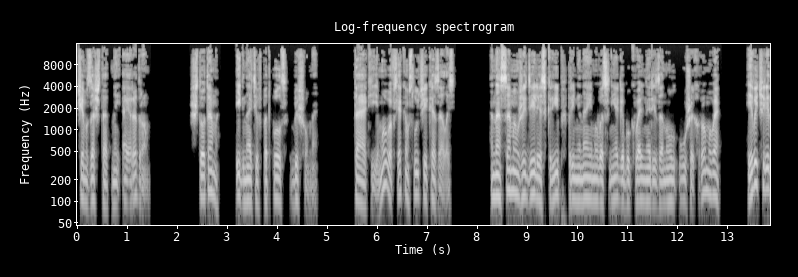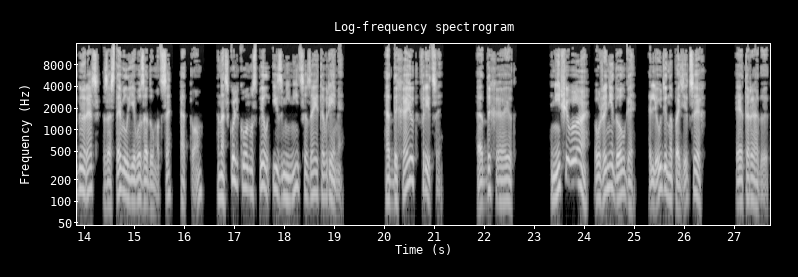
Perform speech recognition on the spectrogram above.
чем за штатный аэродром. Что там? Игнатьев подполз бесшумно. Так, ему во всяком случае казалось. На самом же деле скрип приминаемого снега буквально резанул уши Хромова и в очередной раз заставил его задуматься о том, насколько он успел измениться за это время. Отдыхают фрицы? Отдыхают. Ничего, уже недолго. Люди на позициях. Это радует.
